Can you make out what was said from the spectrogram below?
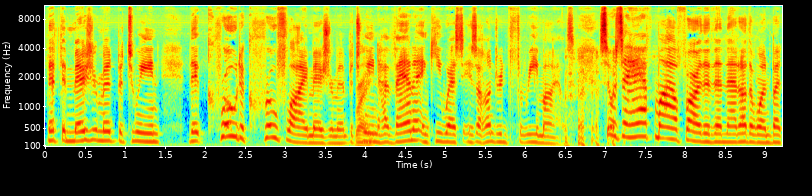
that the measurement between the crow to crow fly measurement between Right. Havana and Key West is 103 miles. so it's a half mile farther than that other one, but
